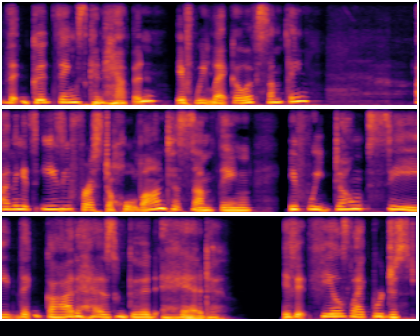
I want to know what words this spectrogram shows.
that good things can happen if we let go of something. I think it's easy for us to hold on to something if we don't see that God has good ahead, if it feels like we're just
